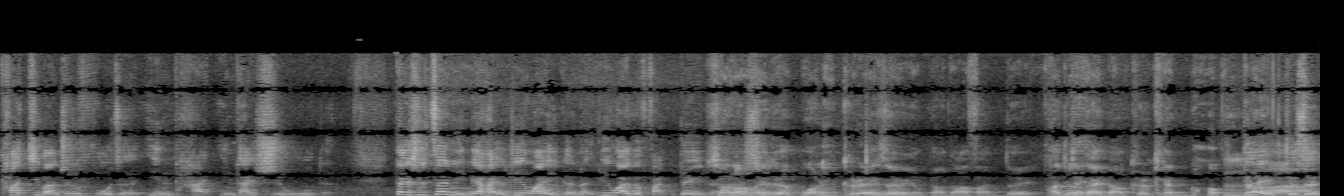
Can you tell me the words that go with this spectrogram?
他基本上就是负责印太印太事务的。但是这里面还有另外一个呢，另外一个反对的，香港那个 Pauline Glaser 有表达反对，他就代表 Kirk Campbell 对，就是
